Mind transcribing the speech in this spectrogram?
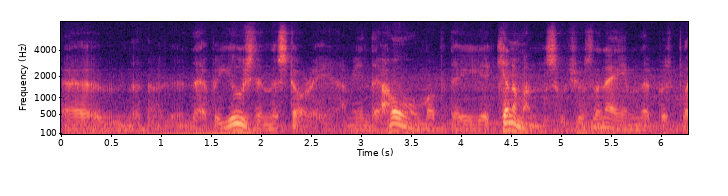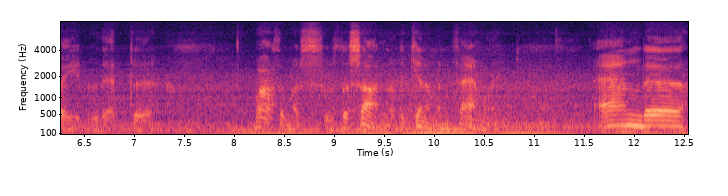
uh, that we used in the story. I mean, the home of the Kinemons, which was the name that was played that uh, Barthelmess was the son of the Kinemon family. And uh,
